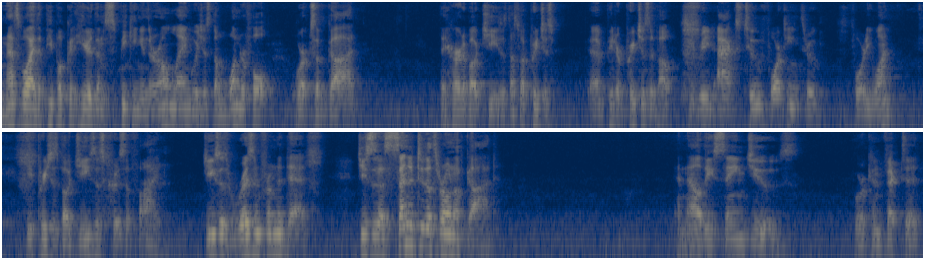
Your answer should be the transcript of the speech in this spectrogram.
And that's why the people could hear them speaking in their own language languages the wonderful works of God. They heard about Jesus. That's what preaches, uh, Peter preaches about. You read Acts 2 14 through 41. He preaches about Jesus crucified, Jesus risen from the dead, Jesus ascended to the throne of God. And now these same Jews who were convicted,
